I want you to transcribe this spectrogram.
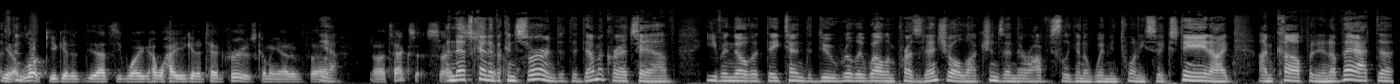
you know, gonna- look, you get a that's why how you get a Ted Cruz coming out of uh, Yeah. Uh, Texas. That's, and that's kind of a concern that the Democrats have, even though that they tend to do really well in presidential elections, and they're obviously going to win in 2016. I, I'm confident of that. Uh,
